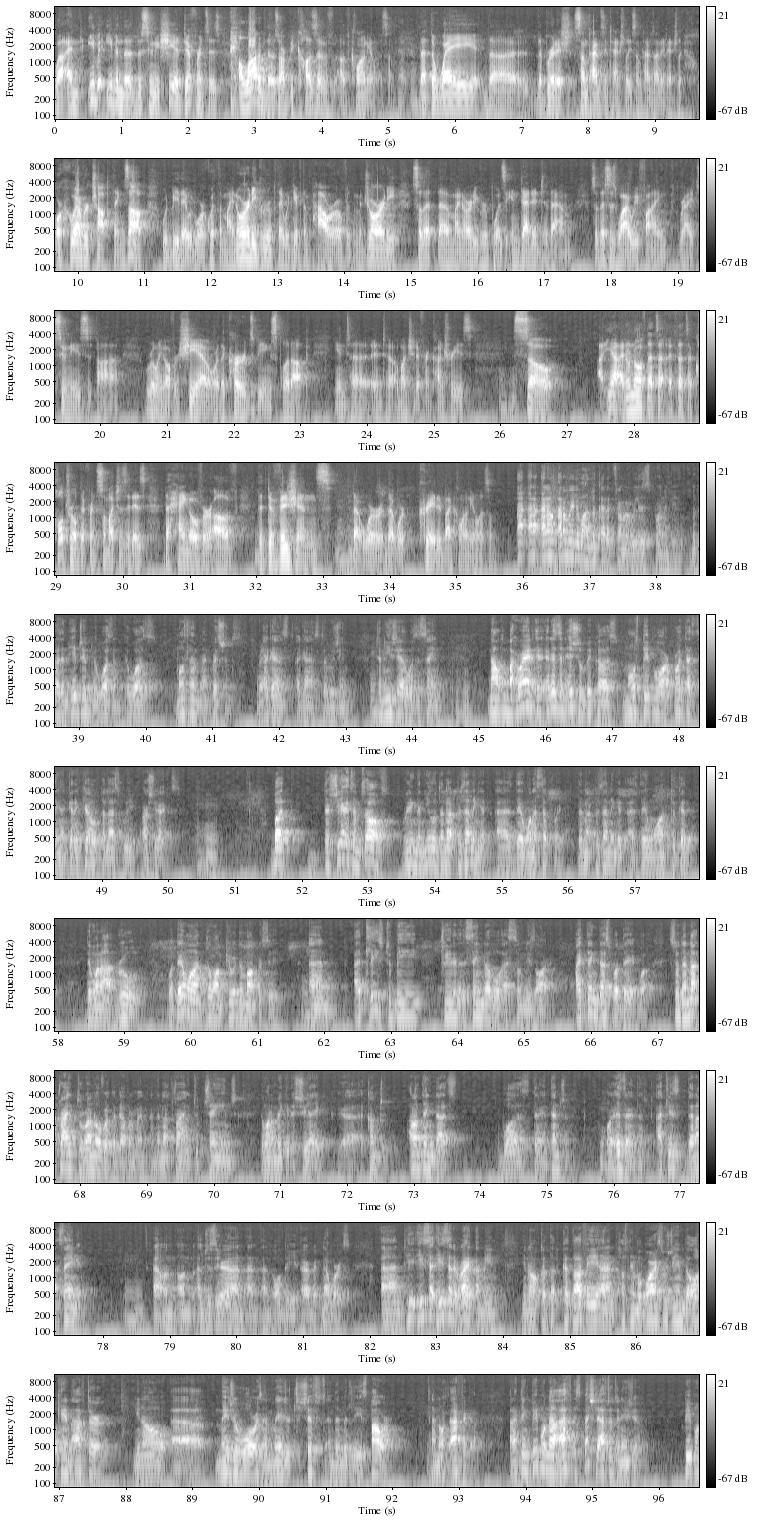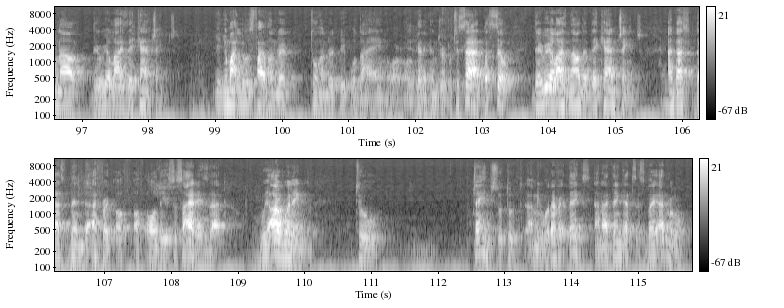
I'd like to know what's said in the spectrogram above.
well, and even even the, the Sunni Shia differences, a lot of those are because of, of colonialism. That the way the the British, sometimes intentionally, sometimes unintentionally, or whoever chopped things up, would be they would work with the minority group, they would give them power over the majority, so that the minority group was indebted to them. So this is why we find right Sunnis uh, ruling over Shia, or the Kurds being split up into into a bunch of different countries. So uh, yeah, I don't know if that's a if that's a cultural difference so much as it is the hangover of the divisions mm-hmm. that were that were created by colonialism. I, I, I don't, I don't really want to look at it from a religious point of view because in Egypt it wasn't. It was Muslims and Christians Right. against against the regime. Mm-hmm. Tunisia was the same. Mm-hmm. Now in Bahrain it, it is an issue because most people who are protesting and getting killed the last week are Shiites. But the Shiites themselves, reading the news, they're not presenting it as they want to separate. They're not presenting it as they want to get, they want to rule. What they want, they want pure democracy, and at least to be treated at the same level as Sunnis are. I think that's what they. Well, so they're not trying to run over the government, and they're not trying to change. They want to make it a Shiite uh, country. I don't think that was their intention, or is their intention. At least they're not saying it uh, on, on Al Jazeera and, and, and all the Arabic networks. And he, he, said, he said it right. I mean, you know, Gadda- Gaddafi and Hosni Mubarak's regime, they all came after, you know, uh, major wars and major shifts in the Middle East power and North Africa. And I think people now, especially after Tunisia, people now, they realize they can change. You, you might lose 500, 200 people dying or, or Yeah. getting injured, which is sad, but still, they realize now that they can change. And that's, that's been the effort of, of all these societies that we are willing to change, to, to, I mean, whatever it takes. And I think it's, it's very admirable.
